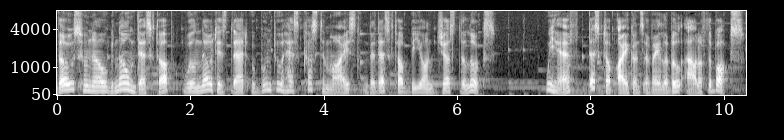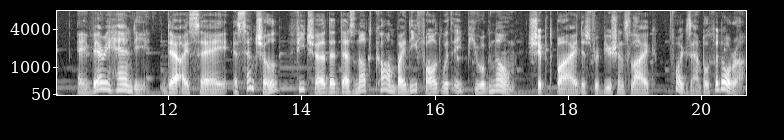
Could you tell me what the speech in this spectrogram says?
Those who know GNOME Desktop will notice that Ubuntu has customized the desktop beyond just the looks. We have desktop icons available out of the box. A very handy, dare I say essential, feature that does not come by default with a pure GNOME, shipped by distributions like for example Fedora.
